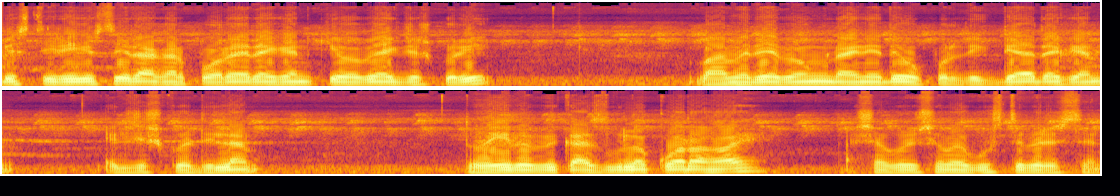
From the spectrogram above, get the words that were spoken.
বেস্তি রেগে গেছি, রাখার পরে দেখেন কীভাবে অ্যাডজাস্ট করি। বামে এবং ডাইনে দিয়ে উপর দিক দিয়ে দেখেন অ্যাডজাস্ট করে দিলাম। তো এইভাবে কাজগুলো করা হয়, আশা করি সবাই বুঝতে পেরেছেন।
